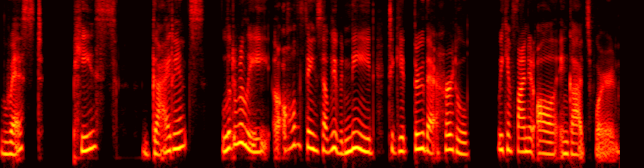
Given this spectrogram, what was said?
rest, peace, guidance, literally all the things that we would need to get through that hurdle. We can find it all in God's word.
